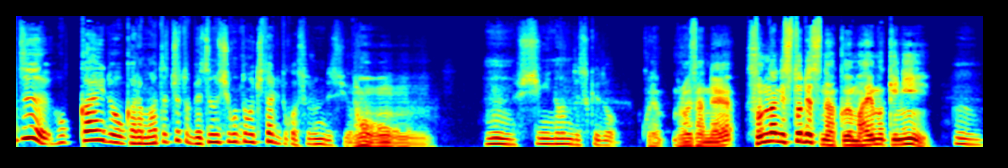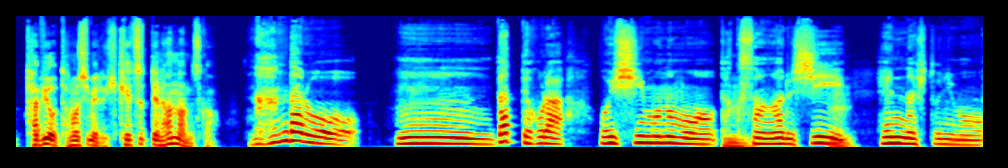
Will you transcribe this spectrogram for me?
ず北海道からまたちょっと別の仕事が来たりとかするんですよ。おうおうおう。うん不思議なんですけど。これ室井さんねそんなにストレスなく前向きにうん。旅を楽しめる秘訣って何なんですか？なんだろう。うーん。だってほら美味しいものもたくさんあるし、うん変な人にも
